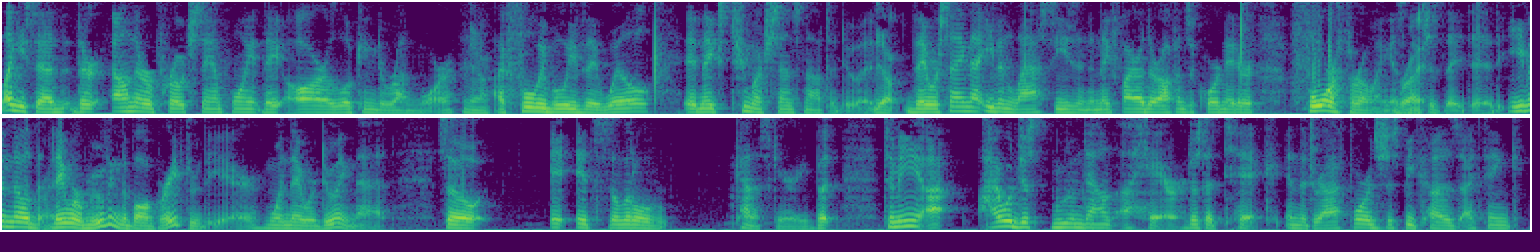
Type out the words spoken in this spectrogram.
Like you said, they're on their approach standpoint, they are looking to run more. Yeah. I fully believe they will. It makes too much sense not to do it. Yep. They were saying that even last season, and they fired their offensive coordinator for throwing as Right. much as they did, even though th- they were moving the ball great through the air when they were doing that. So it, it's a little kind of scary. But to me, I, I would just move him down a hair, just a tick in the draft boards, just because I think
